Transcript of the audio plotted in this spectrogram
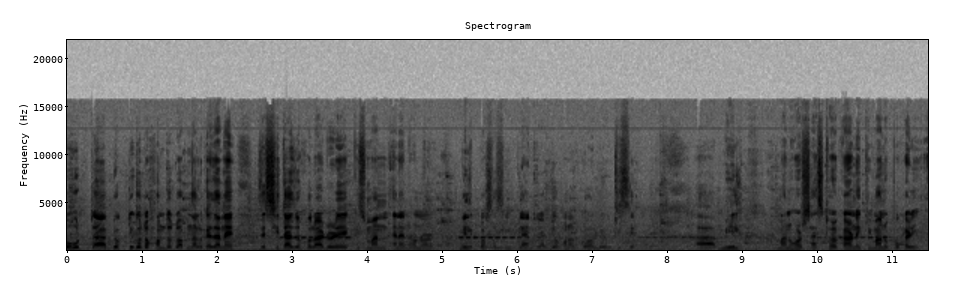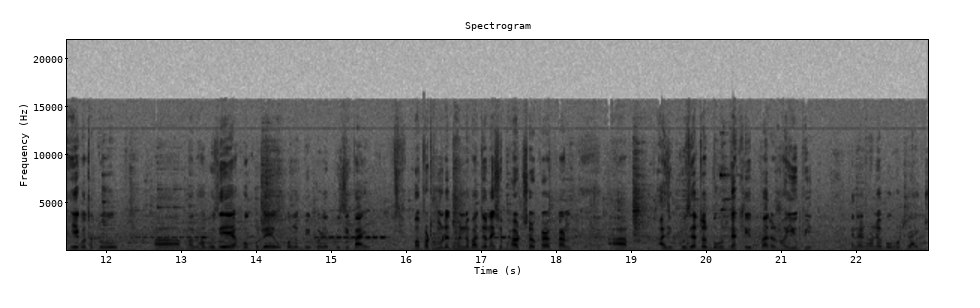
বহুত ব্যক্তিগত খণ্ডটো আপোনালোকে জানে যে সীতা জখলাৰ দৰে কিছুমান এনেধৰণৰ মিল্ক প্ৰচেছিং প্লেণ্ট ৰাজ্যখনত গঢ় লৈ উঠিছে। মিল্ক মানুহৰ স্বাস্থ্যৰ কাৰণে কিমান উপকাৰী সেই কথাটো মই ভাবোঁ যে সকলোৱে উপলব্ধি কৰে বুজি পায়। মই প্ৰথমতে ধন্যবাদ জনাইছোঁ ভাৰত চৰকাৰক কাৰণ আজি গুজৰাটত বহুত গাখীৰ উৎপাদন হয় ইউ পিত তেনেধৰণে বহুত ৰাজ্য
